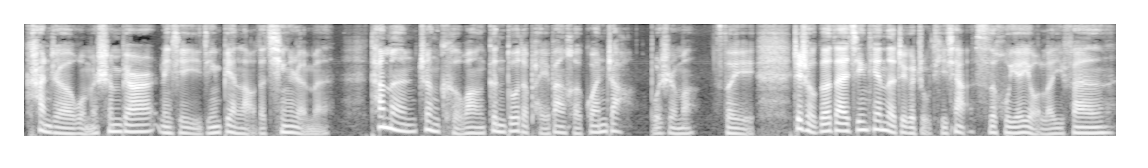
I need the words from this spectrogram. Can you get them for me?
看着我们身边那些已经变老的亲人们，他们正渴望更多的陪伴和关照，不是吗？所以这首歌在今天的这个主题下，似乎也有了一番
